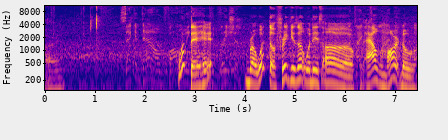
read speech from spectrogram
Alright. What the heck? Bro, what the freak is up with this uh album art though?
